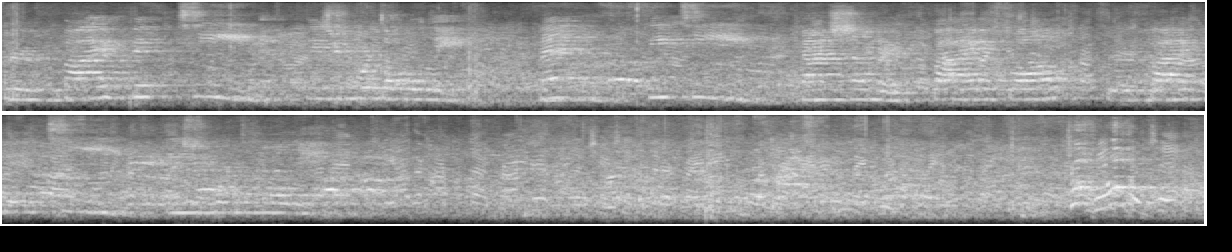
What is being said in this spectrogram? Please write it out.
512 through 515. Please report to holding. Men's C teams, match numbers 512 through 515. Please report to holding. The other half of that bracket, the two teams that are fighting, whoever enters, they will play in the next. We have a chance.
